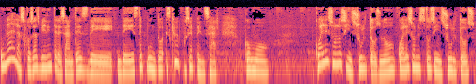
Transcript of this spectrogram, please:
una de las cosas bien interesantes de, de este punto es que me puse a pensar como cuáles son los insultos, ¿no? ¿Cuáles son estos insultos?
